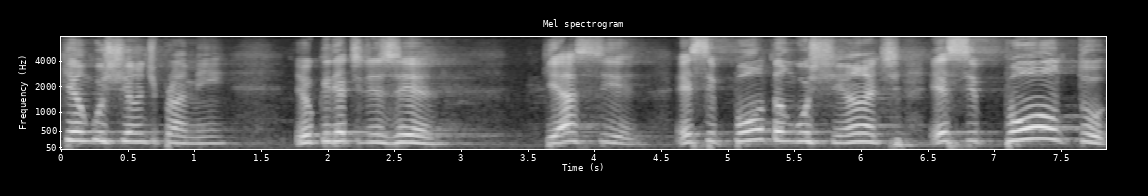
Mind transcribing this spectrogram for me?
que é angustiante para mim. Eu queria te dizer que esse esse ponto angustiante, esse ponto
